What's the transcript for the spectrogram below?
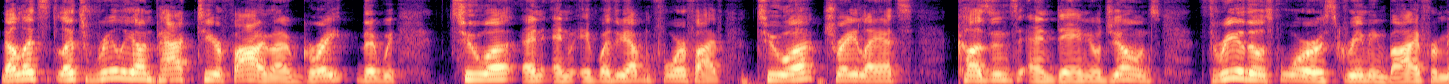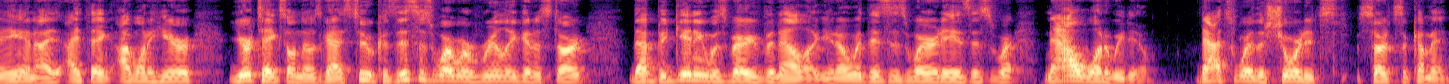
Now let's let's really unpack tier five. I'm great that we Tua and and if, whether you have them four or five, Tua, Trey Lance, Cousins, and Daniel Jones three of those four are screaming buy for me. And I, I think I want to hear your takes on those guys too, because this is where we're really going to start. That beginning was very vanilla, you know, where this is where it is. This is where now what do we do? That's where the shortage starts to come in.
